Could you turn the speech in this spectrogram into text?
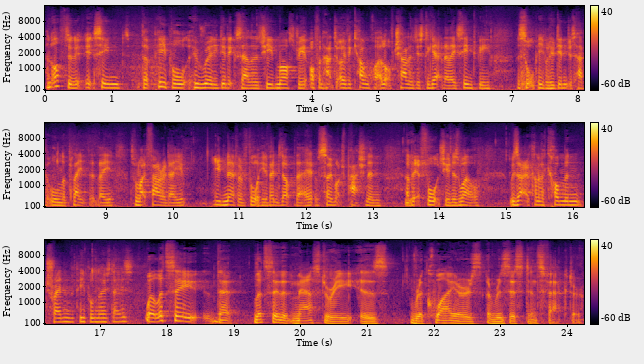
And often it, it seemed that people who really did excel and achieve mastery often had to overcome quite a lot of challenges to get there. They seemed to be the sort of people who didn't just have it all on the plate, that they, someone like Faraday, you'd never have thought he'd have ended up there. It was so much passion and a bit of fortune as well. Was that a kind of a common trend with people in those days? Well, let's say that let's say that mastery is requires a resistance factor.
